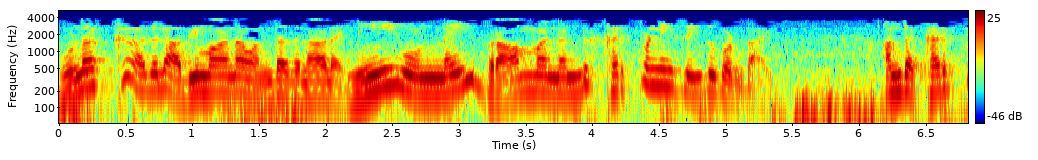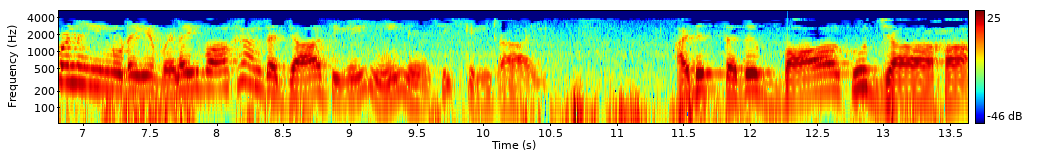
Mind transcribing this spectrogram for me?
உனக்கு அதுல அபிமானம் வந்ததுனால நீ உன்னை பிராமணன் கற்பனை செய்து கொண்டாய். அந்த கற்பனையினுடைய விளைவாக அந்த ஜாதியை நீ நேசிக்கின்றாய். அடுத்தது பாகுஜாகா.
